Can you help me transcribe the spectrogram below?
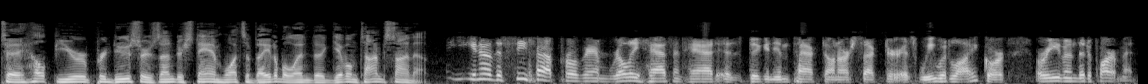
to help your producers understand what's available and to give them time to sign up? You know, the CFAP program really hasn't had as big an impact on our sector as we would like or, or even the department.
